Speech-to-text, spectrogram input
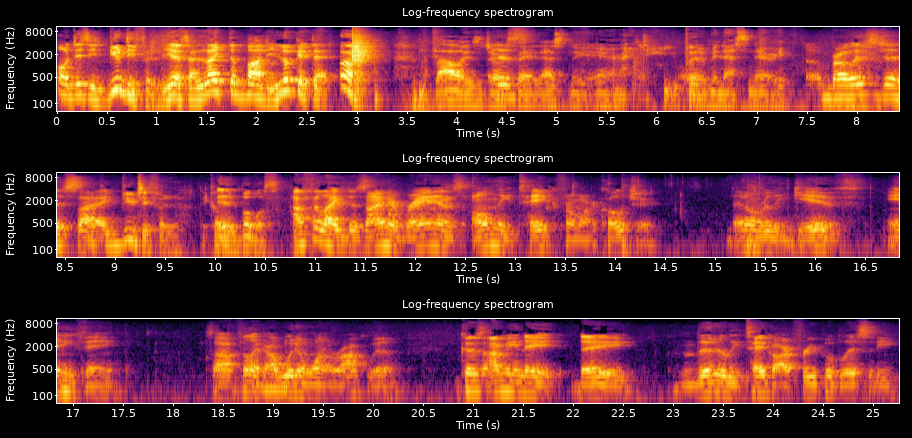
Oh, this is beautiful. Yes, I like the body. Look at that. Uh. I always joke say that's nigga Aaron right there. You put him in that scenario. Uh, Bro, it's just Like, beautiful. They call It- bubbles. I feel like designer brands only take from our culture. They don't really give anything. So I feel like I wouldn't want to rock with them. Cause I mean they they literally take our free publicity.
